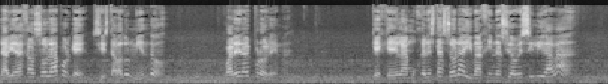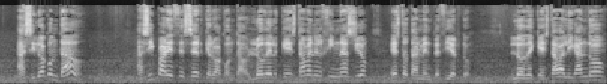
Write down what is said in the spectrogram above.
La había dejado sola porque si estaba durmiendo. ¿Cuál era el problema? Que es que la mujer está sola y va al gimnasio a ver si ligaba. Así lo ha contado. Así parece ser que lo ha contado. Lo del que estaba en el gimnasio es totalmente cierto. Lo de que estaba ligando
